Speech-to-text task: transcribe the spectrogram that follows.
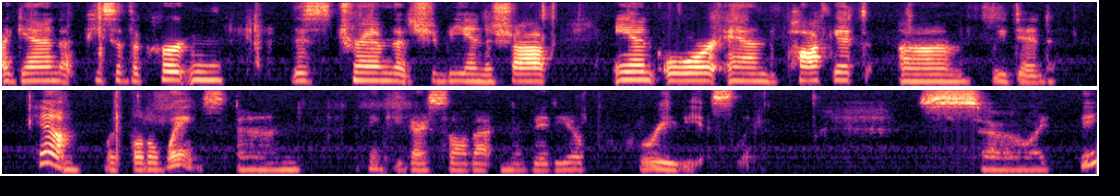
again, that piece of the curtain, this trim that should be in the shop, and or, and the pocket, um, we did him with little wings. And I think you guys saw that in the video previously. So I think,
